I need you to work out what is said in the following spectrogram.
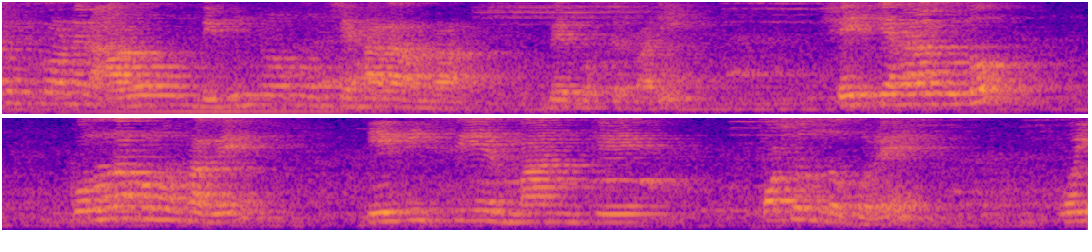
সমীকরণের আরও বিভিন্ন রকম চেহারা আমরা বের করতে পারি। সেই চেহারাগুলো কোনো না কোনো ভাবে এবিসি এর মানকে পছন্দ করে ওই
